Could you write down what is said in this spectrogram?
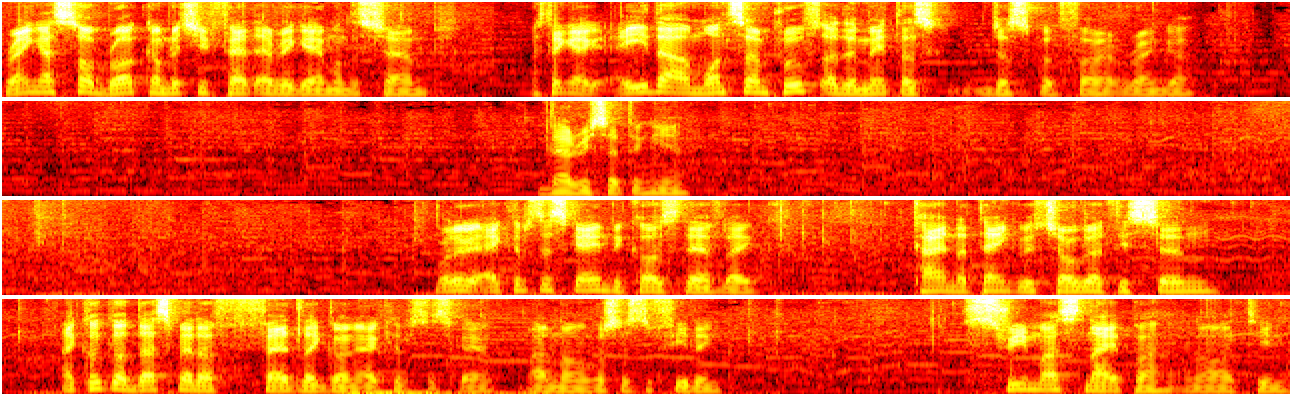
Rengar's so broke, I'm literally fed every game on this champ. I think I, either I'm monster improved or the meta's just good for Rengar. They're resetting here. What are Eclipse this game because they have like kinda tank with Cho'Gath Lee Sin. I could go Duskblade of Fed like going Eclipse this game. I don't know, was just a feeling. Streamer Sniper in our team.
